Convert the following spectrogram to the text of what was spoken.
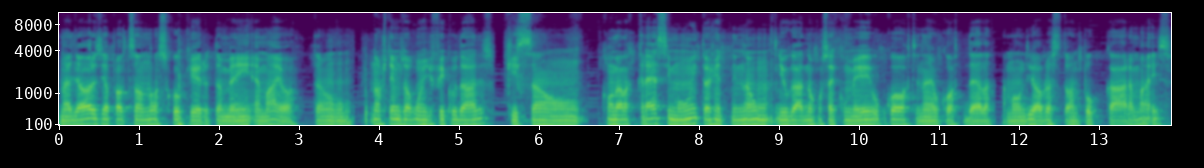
melhores e a produção do nosso coqueiro também é maior. Então, nós temos algumas dificuldades que são quando ela cresce muito, a gente não e o gado não consegue comer o corte, né? O corte dela, a mão de obra se torna um pouco cara, mas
